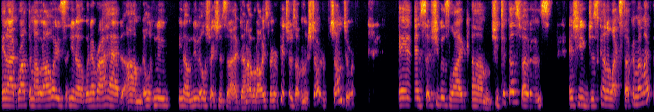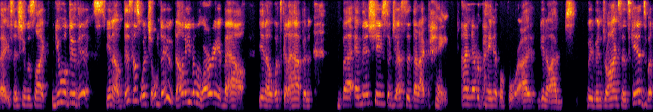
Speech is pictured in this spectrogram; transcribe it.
And I brought them. I would always, you know, whenever I had um, new, you know, new illustrations that I'd done, I would always bring her pictures of them and show, her, show them to her. And, and so she was like, um, she took those photos and she just kind of like stuck them in my face. And she was like, You will do this. You know, this is what you'll do. Don't even worry about, you know, what's going to happen. But, and then she suggested that I paint. I never painted before. I, you know, I we've been drawing since kids, but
